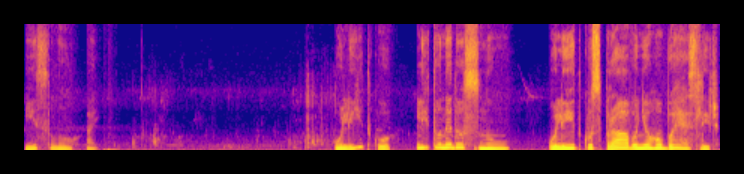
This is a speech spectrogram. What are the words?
і слухай. Улітку літо не до сну, улітку справ у нього безліч,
